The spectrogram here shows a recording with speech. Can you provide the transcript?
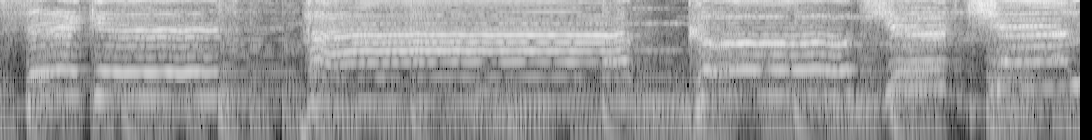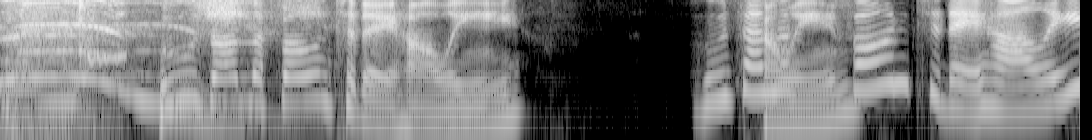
second pop culture challenge. Who's on the phone today, Holly? Who's on Colleen? the phone today, Holly?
